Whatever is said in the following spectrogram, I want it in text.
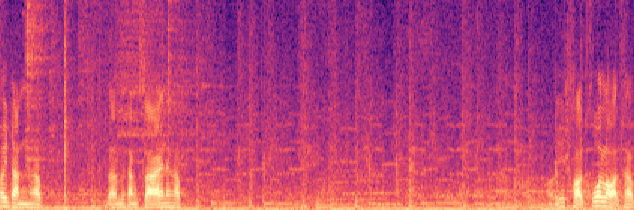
ค่อยดันนะครับ ดันไปทางซ้ายนะครับอันนี้ถอดขั้วหลอดครับ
